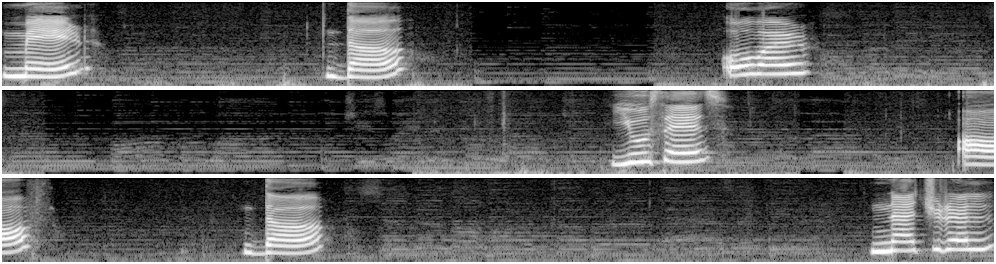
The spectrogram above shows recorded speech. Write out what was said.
made the over usage of the natural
